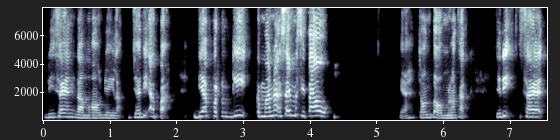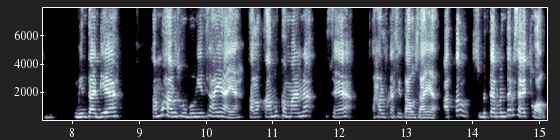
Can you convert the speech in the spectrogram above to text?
Jadi saya nggak mau dia hilang. Jadi apa? Dia pergi ke mana saya masih tahu. Ya, contoh melekat. Jadi saya minta dia, kamu harus hubungin saya ya. Kalau kamu ke mana, saya harus kasih tahu saya atau sebentar-bentar saya call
